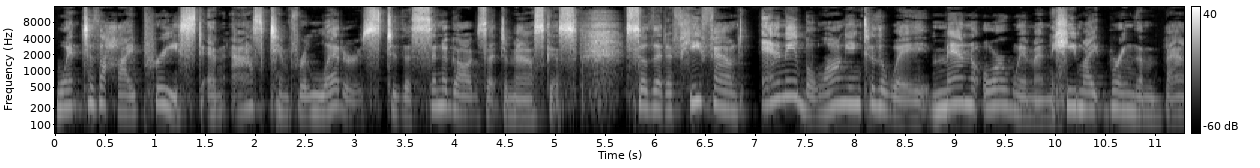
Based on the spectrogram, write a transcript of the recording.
went to the high priest and asked him for letters to the synagogues at Damascus, so that if he found any belonging to the way, men or women, he might bring them bound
